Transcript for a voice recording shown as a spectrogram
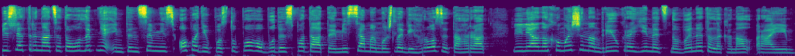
Після 13 липня інтенсивність опадів поступово буде спадати. Місцями можливі грози та град. Ліліана Хомишин, Андрій Українець. Новини телеканал Раї.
